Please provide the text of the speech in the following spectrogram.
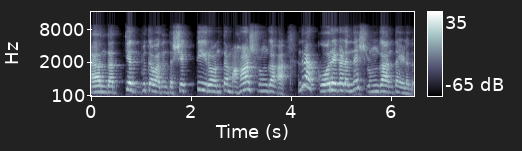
ಆ ಒಂದು ಅತ್ಯದ್ಭುತವಾದಂಥ ಶಕ್ತಿ ಇರೋವಂಥ ಮಹಾಶೃಂಗ. ಅಂದ್ರೆ ಆ ಕೋರೆಗಳನ್ನೇ ಶೃಂಗ ಅಂತ ಹೇಳೋದು.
